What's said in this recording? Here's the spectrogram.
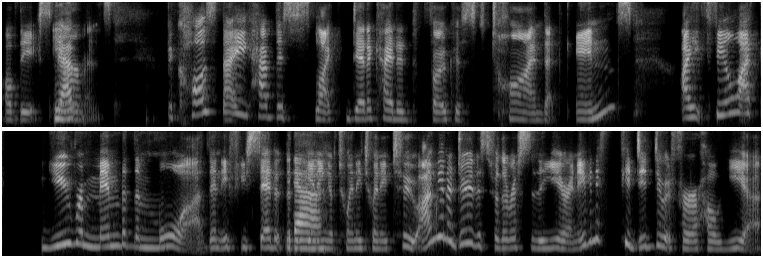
of the experiments because they have this like dedicated focused time that ends i feel like you remember them more than if you said at the Yeah. beginning of 2022 i'm going to do this for the rest of the year and even if you did do it for a whole year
